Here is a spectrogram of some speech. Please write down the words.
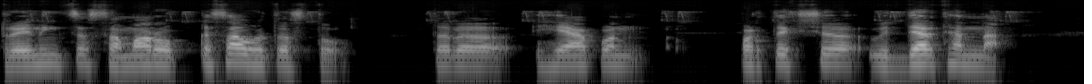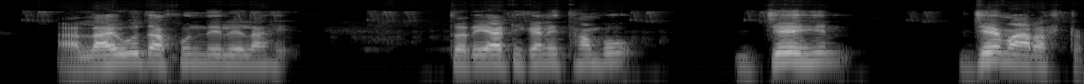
ट्रेनिंगचा समारोप कसा होत असतो. तर हे आपण प्रत्यक्ष विद्यार्थ्यांना लाईव्ह दाखवून दिलेलं आहे. तर या ठिकाणी थांबू. जय हिंद जय महाराष्ट्र.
